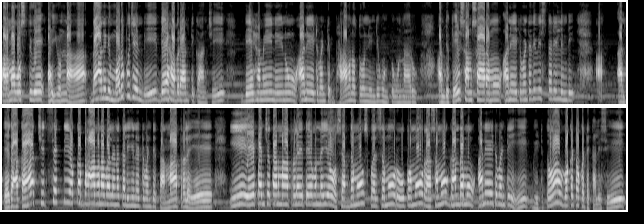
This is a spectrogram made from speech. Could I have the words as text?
పరమ వస్తువే అయ్యున్న దానిని మరుపు చెంది దేహభ్రాంతి కాంచి దేహమే నేను అనేటువంటి భావనతో నిండి ఉంటూ ఉన్నారు. అందుకే సంసారము అనేటువంటిది విస్తరిల్లింది. అంతేగాక చిత్శక్తి యొక్క భావన వలన కలిగినటువంటి తన్మాత్రలే. ఈ ఏ పంచ తన్మాత్రలైతే ఉన్నాయో శబ్దము స్పర్శము రూపము రసము గంధము అనేటువంటి వీటితో ఒకటొకటి కలిసి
